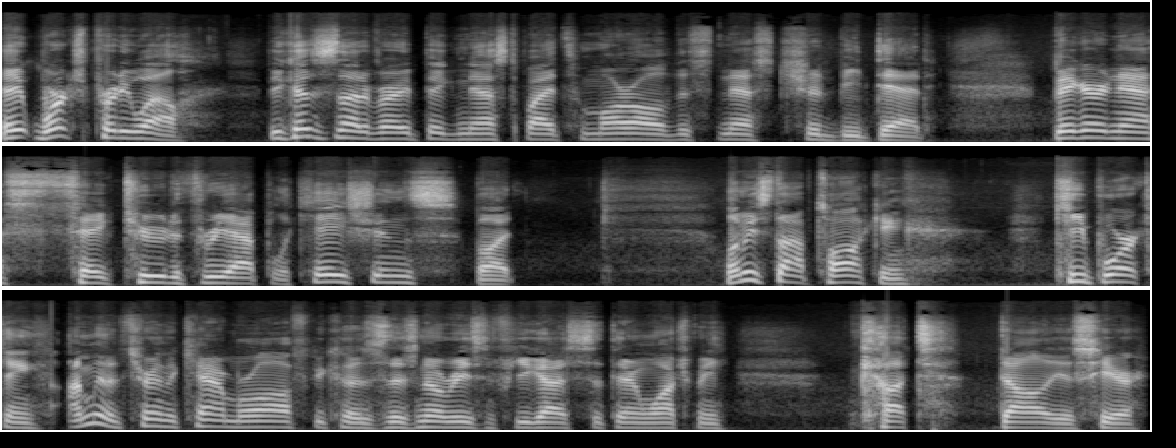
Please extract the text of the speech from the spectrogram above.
It works pretty well. Because it's not a very big nest, by tomorrow this nest should be dead. Bigger nests take two to three applications, but let me stop talking keep working. I'm gonna turn the camera off because there's no reason for you guys to sit there and watch me cut dahlias here.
